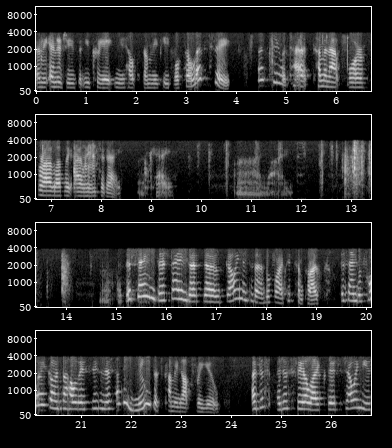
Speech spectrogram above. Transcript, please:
and the energies that you create and you help so many people. So let's see, let's see what's ha- coming out for for our lovely Eileen today. Okay. All right. They're saying they're saying that uh, going into the before I pick some cards, they're saying before you go into the holiday season, there's something new that's coming up for you. I just I just feel like they're showing you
